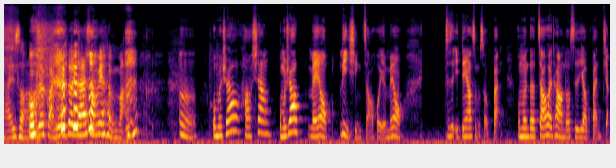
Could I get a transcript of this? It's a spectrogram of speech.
拍手，然后就管乐队在上面很忙。嗯，我们学校好像我们学校没有例行早会，也没有就是一定要什么时候办。我们的招会通常都是要颁奖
